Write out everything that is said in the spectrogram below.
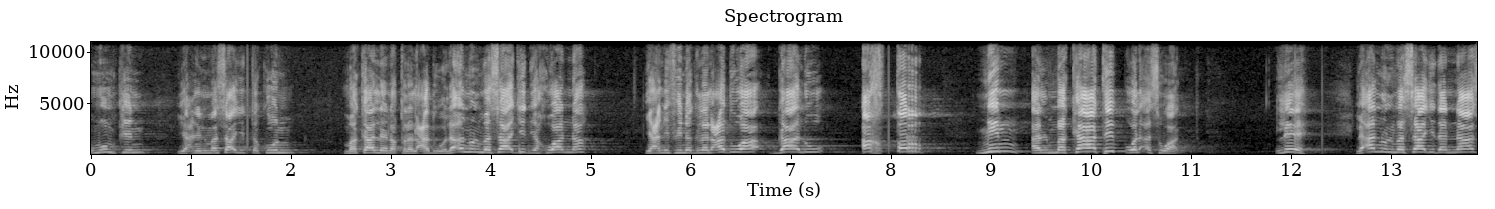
وممكن يعني المساجد تكون مكان لنقل العدوى. لأنه المساجد يا إخواننا يعني في نقل العدوى قالوا أخطر من المكاتب والأسواق. ليه؟ لأنه المساجد الناس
